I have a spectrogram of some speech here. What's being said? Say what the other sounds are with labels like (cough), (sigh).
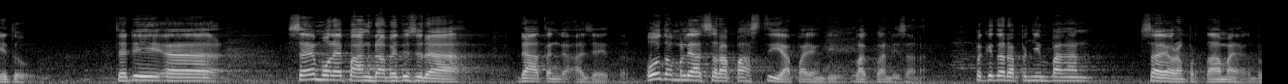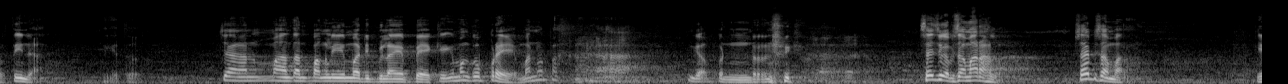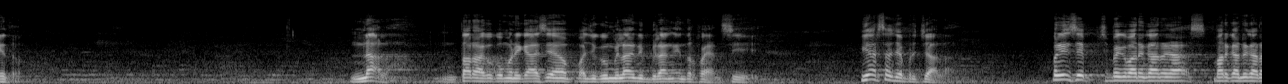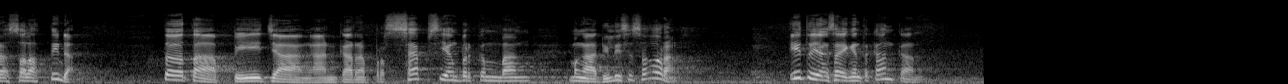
Itu. Jadi eh, saya mulai Pangdam itu sudah datang ke Azaitur untuk melihat secara pasti apa yang dilakukan di sana. Begitu ada penyimpangan, saya orang pertama yang bertindak. Gitu. Jangan mantan panglima dibilangnya backing, emang gue preman apa? (laughs) Enggak bener. Saya juga bisa marah loh. Saya bisa marah. Gitu. Enggak lah. Ntar aku komunikasi sama Pak Jokowi bilang dibilang intervensi. Biar saja berjalan. Prinsip sebagai warga negara, warga negara salah tidak. Tetapi jangan karena persepsi yang berkembang mengadili seseorang. Itu yang saya ingin tekankan.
